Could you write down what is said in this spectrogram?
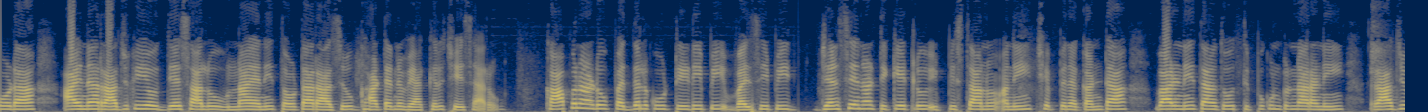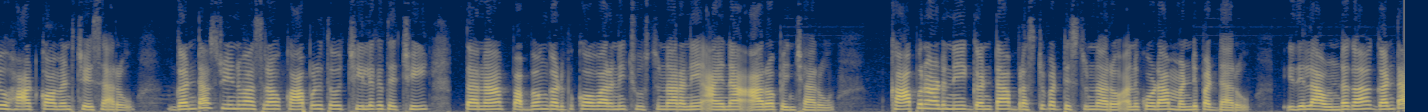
కూడా ఆయన రాజకీయ ఉద్దేశాలు ఉన్నాయని తోటారాజు ఘాటైన వ్యాఖ్యలు చేశారు. కాపునాడు పెద్దలకు టీడీపీ వైసీపీ జనసేన టికెట్లు ఇప్పిస్తాను అని చెప్పిన గంట వారిని తనతో తిప్పుకుంటున్నారని రాజీవ్ హాట్ కామెంట్స్ చేశారు. గంటా శ్రీనివాసరావు కాపులతో చీలిక తెచ్చి తన పబ్బం గడుపుకోవాలని చూస్తున్నారని ఆయన ఆరోపించారు. కాపునాడుని గంటా భ్రష్టు పట్టిస్తున్నారు అని కూడా మండిపడ్డారు. ఇదిలా ఉండగా గంటా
